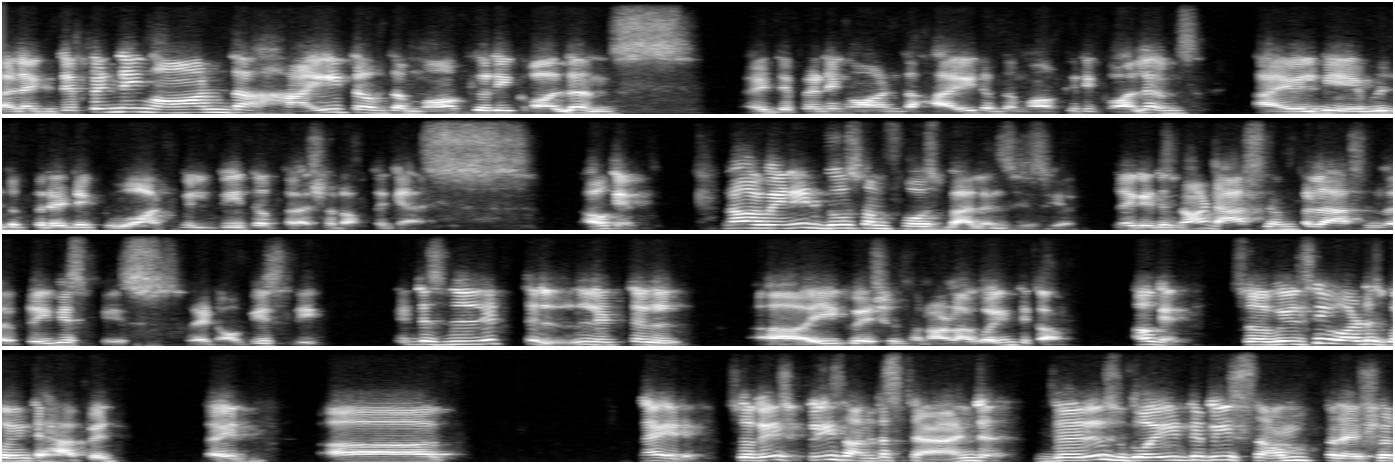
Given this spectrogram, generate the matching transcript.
Uh, like depending on the height of the mercury columns right depending on the height of the mercury columns i will be able to predict what will be the pressure of the gas. Okay. Now we need to do some force balances here. Like it is not as simple as in the previous case right obviously it is little little uh, equations and all are going to come. Okay. So we'll see what is going to happen right? Uh, right. So guys please understand there is going to be some pressure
